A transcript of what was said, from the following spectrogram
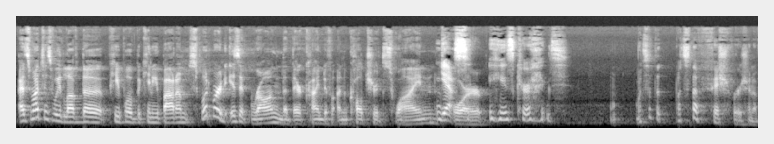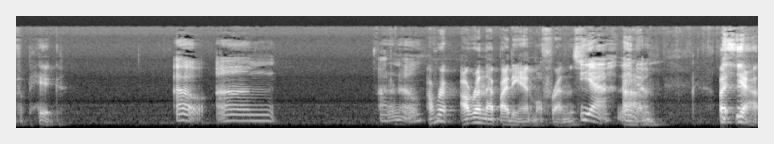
As much as we love the people of Bikini Bottom, Squidward isn't wrong that they're kind of uncultured swine. Yes, Or he's correct. What's the what's the fish version of a pig? Oh, um, I don't know. I'll ru- I'll run that by the animal friends. Yeah, they Um, know. But yeah.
